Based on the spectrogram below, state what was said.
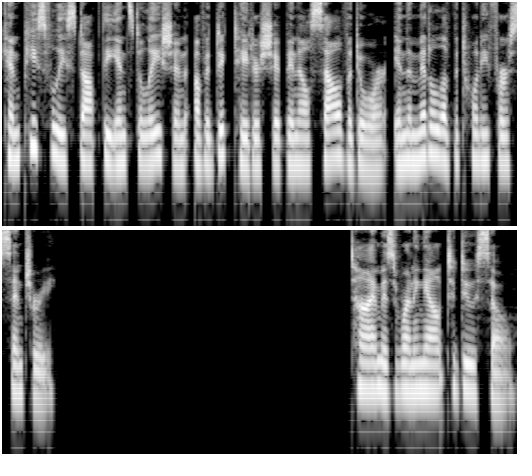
can peacefully stop the installation of a dictatorship in El Salvador in the middle of the 21st century. Time is running out to do so.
